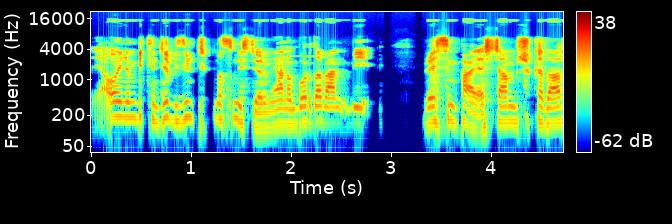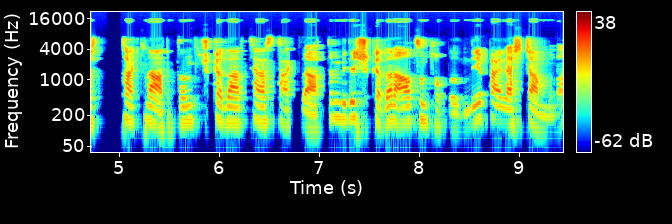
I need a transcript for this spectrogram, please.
ya oyunun bitince bizim çıkmasını istiyorum. Yani burada ben bir resim paylaşacağım. Şu kadar takla attın, şu kadar ters takla attın, bir de şu kadar altın topladın diye paylaşacağım bunu.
